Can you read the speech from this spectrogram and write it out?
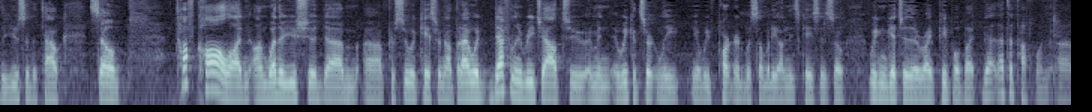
the use of the talc. So tough call on, on whether you should um, uh, pursue a case or not. But I would definitely reach out to. I mean, we could certainly you know we've partnered with somebody on these cases, so we can get you the right people. But that, that's a tough one. Uh,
